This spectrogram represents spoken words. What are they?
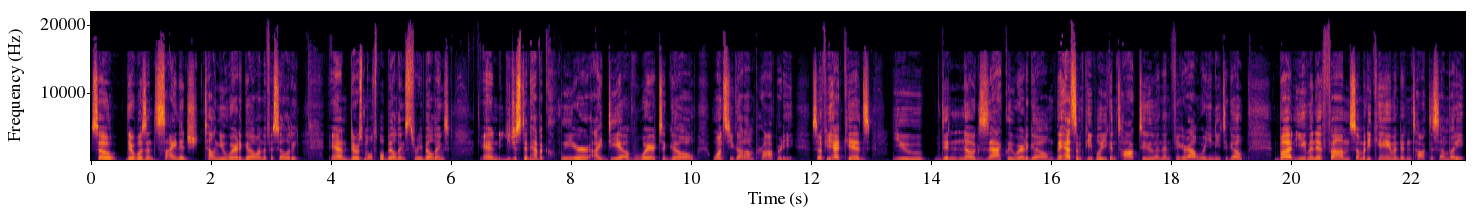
So there wasn't signage telling you where to go on the facility, and there was multiple buildings, three buildings, and you just didn't have a clear idea of where to go once you got on property. So if you had kids, you didn't know exactly where to go. They had some people you can talk to and then figure out where you need to go. But even if um, somebody came and didn't talk to somebody,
